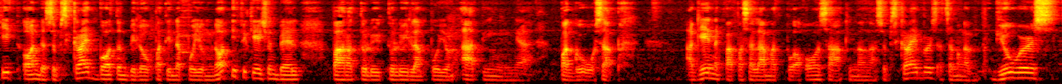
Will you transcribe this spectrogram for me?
hit on the subscribe button below pati na po yung notification bell para tuloy-tuloy lang po yung ating uh, pag-uusap. Again, nagpapasalamat po ako sa aking mga subscribers at sa mga viewers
